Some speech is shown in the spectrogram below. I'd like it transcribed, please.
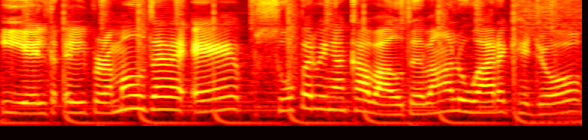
Y el, el programa de ustedes es súper bien acabado. Ustedes van a lugares que yo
